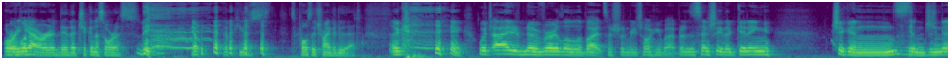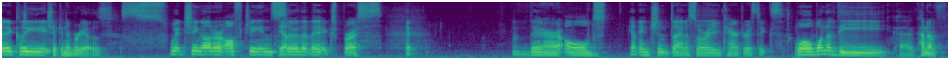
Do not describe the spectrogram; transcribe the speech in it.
Or, what- yeah, or the, the Chickenosaurus. yep, yep, he's supposedly trying to do that. Okay, which I know very little about, so I shouldn't be talking about. But essentially, they're getting chickens Yep, and genetically Chicken embryos. switching on or off genes Yep. so that they express Yep. their old ancient dinosaur characteristics. Well, one of the uh, kind of,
